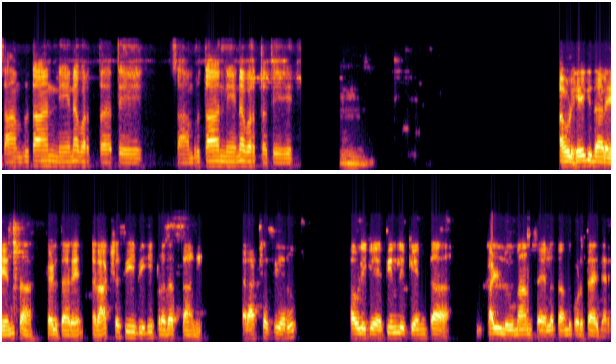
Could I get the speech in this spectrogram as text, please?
ಸಾಮೃತಾನ್ಯೇನ ವರ್ತತೆ ಸಾಮೃತಾನ್ಯೇನ ವರ್ತತೆ ಅವಳು ಹೇಗಿದ್ದಾಳೆ ಅಂತ ಹೇಳ್ತಾರೆ ರಾಕ್ಷಸೀಭಿ ಪ್ರದತ್ತಾನಿ. ರಾಕ್ಷಸಿಯರು ಅವಳಿಗೆ ತಿನ್ಲಿಕ್ಕೆ ಅಂತ ಕಳ್ಳು ಮಾಂಸ ಎಲ್ಲ ತಂದು ಕೊಡ್ತಾ ಇದ್ದಾರೆ.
